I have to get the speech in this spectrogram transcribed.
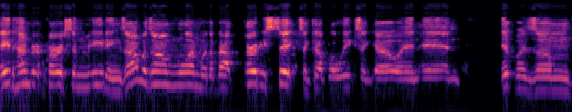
800 person meetings? I was on one with about 36 a couple of weeks ago, and and it was um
